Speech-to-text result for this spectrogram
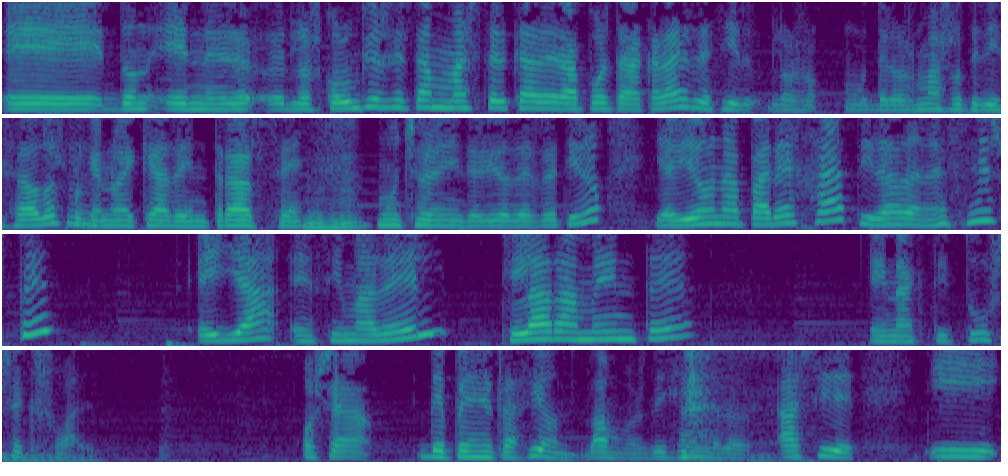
eh, donde, en, el- en los columpios que están más cerca de la puerta de Alcalá, es decir, los, de los más utilizados, porque no hay que adentrarse mucho en el interior del retiro, y había una pareja tirada en el césped, ella encima de él, claramente en actitud sexual. O sea, de penetración, vamos, diciéndolo. Así de. Y,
